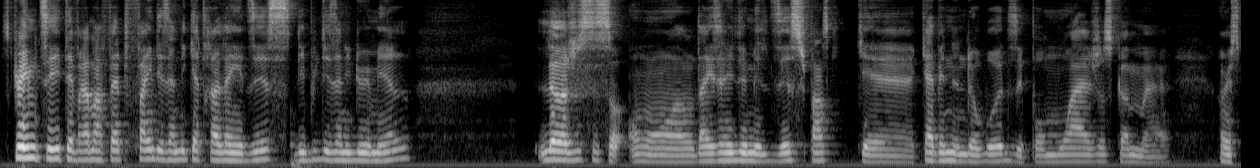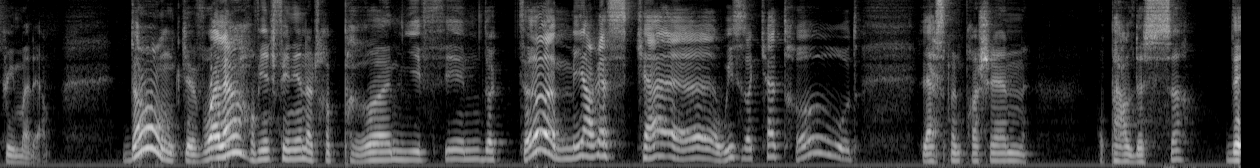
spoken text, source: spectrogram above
Scream, tu était vraiment fait fin des années 90, début des années 2000. Là, juste c'est ça. Dans les années 2010, je pense que Cabin in the Woods est pour moi juste comme euh, un Scream moderne. Donc, voilà, on vient de finir notre premier film d'octobre, mais il en reste quatre. Oui, c'est ça, quatre autres. La semaine prochaine, on parle de ça, de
